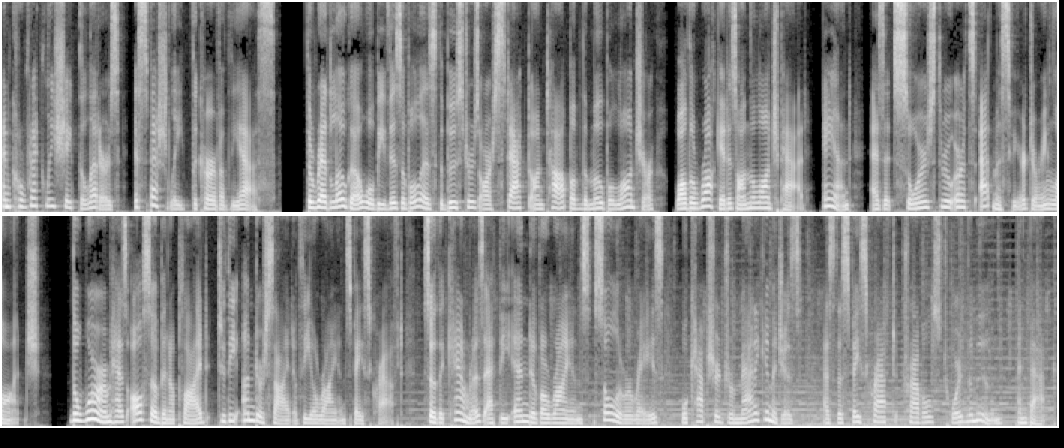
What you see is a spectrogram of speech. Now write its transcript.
and correctly shape the letters, especially the curve of the S. The red logo will be visible as the boosters are stacked on top of the mobile launcher while the rocket is on the launch pad and as it soars through Earth's atmosphere during launch. The worm has also been applied to the underside of the Orion spacecraft, so the cameras at the end of Orion's solar arrays will capture dramatic images as the spacecraft travels toward the moon and back.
